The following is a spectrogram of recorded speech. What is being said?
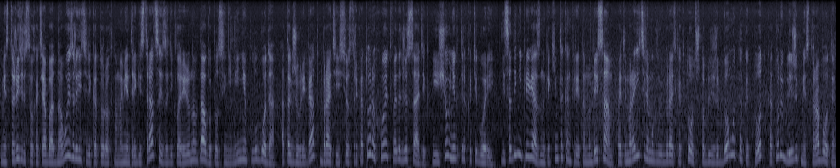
место жительства хотя бы одного из родителей которых на момент регистрации задекларировано в Даугавпилсе не менее полугода, а также у ребят, братья и сестры которых ходят в этот же садик, и еще у некоторых категорий. Детсады не привязаны к каким-то конкретным адресам, поэтому родители могут выбирать как тот, что ближе к дому, так и тот, который ближе к месту работы.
